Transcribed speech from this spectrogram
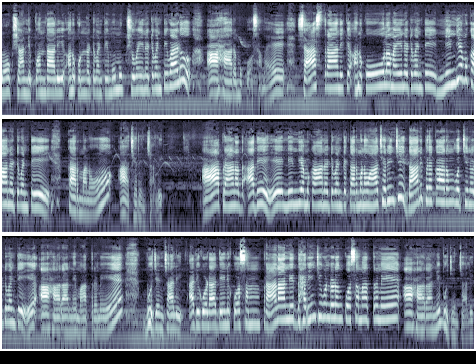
మోక్షాన్ని పొందాలి అనుకున్నటువంటి ముముక్షువైనటువంటి వాడు ఆహారము కోసమే. శాస్త్రానికి అనుకూలమైనటువంటి నింద్యము కానటువంటి కర్మను ఆచరించాలి. ఆ ప్రాణ అదే నింద్యము కానటువంటి కర్మను ఆచరించి దాని ప్రకారం వచ్చినటువంటి ఆహారాన్ని మాత్రమే భుజించాలి. అది కూడా దేనికోసం? ప్రాణాన్ని ధరించి ఉండడం కోసం మాత్రమే ఆహారాన్ని భుజించాలి.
